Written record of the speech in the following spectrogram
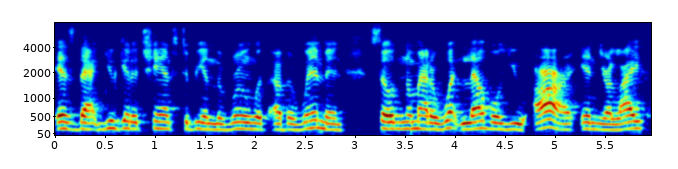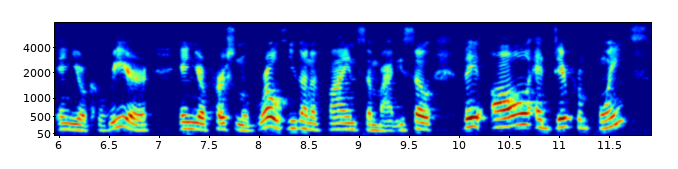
is that you get a chance to be in the room with other women. So no matter what level you are in your life, in your career, in your personal growth, you're going to find somebody. So they all at different points,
